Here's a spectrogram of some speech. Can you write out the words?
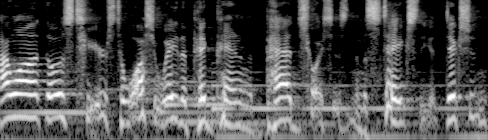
I want those tears to wash away the pig pen and the bad choices and the mistakes, the addiction,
